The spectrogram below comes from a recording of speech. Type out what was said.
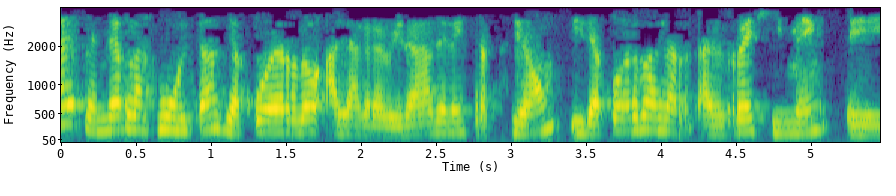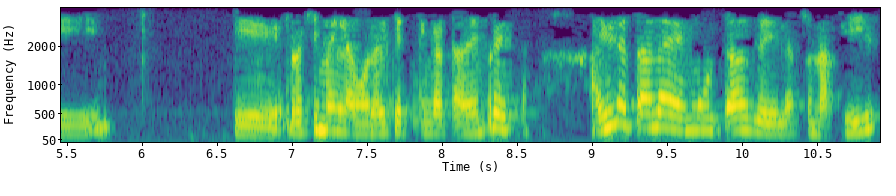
a depender las multas de acuerdo a la gravedad de la infracción y de acuerdo al régimen, eh, eh, régimen laboral que tenga cada empresa. Hay una tabla de multas de la zona FIL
